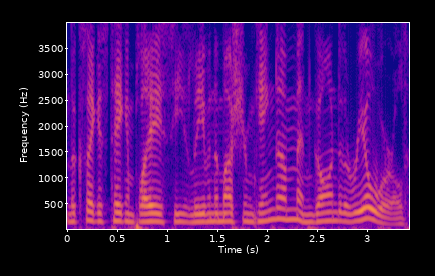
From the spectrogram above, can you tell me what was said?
looks like it's taking place. He's leaving the Mushroom Kingdom and going to the real world.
